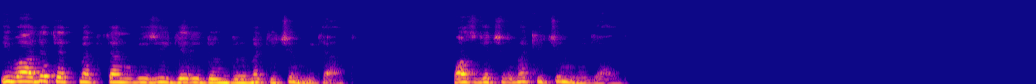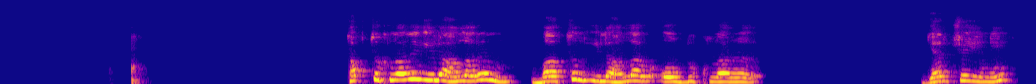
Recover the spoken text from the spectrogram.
ibadet etmekten bizi geri döndürmek için mi geldi? Vazgeçirmek için mi geldi? taptıkları ilahların batıl ilahlar oldukları gerçeğini,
